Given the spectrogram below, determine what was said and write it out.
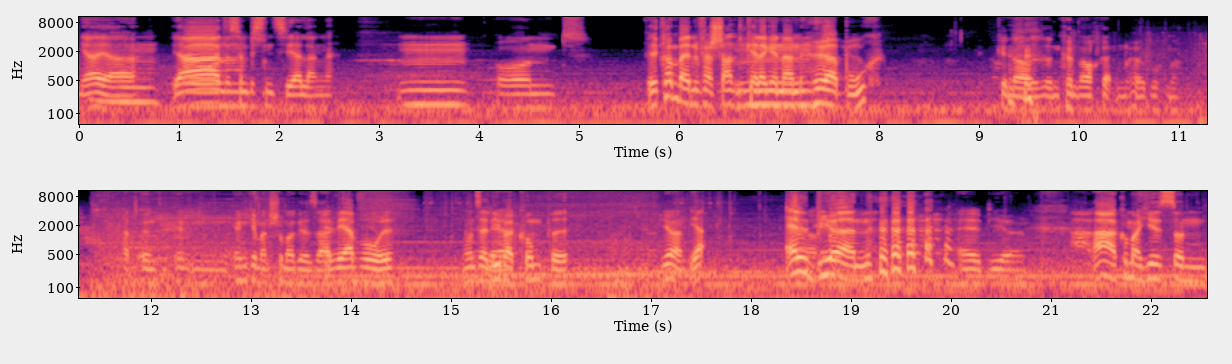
Ja, ja. Mm, Ja, das ist ein und- bisschen sehr lange. Mm, und. Willkommen bei den Verstandenkeller Mm. genannten Hörbuch. Genau, dann könnten wir auch gerade ein Hörbuch machen. Hat irgend, irgend, irgendjemand schon mal gesagt. Wer wohl? Unser Wer? lieber Kumpel. Björn. Ja. El Okay. Björn. El Björn. Ah, guck mal, hier ist so ein.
